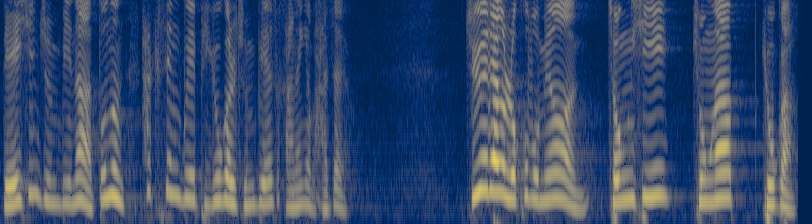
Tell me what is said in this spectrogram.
내신 준비나 또는 학생부의 비교과를 준비해서 가는 게 맞아요. 주요 대학을 놓고 보면 정시, 종합, 교과.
